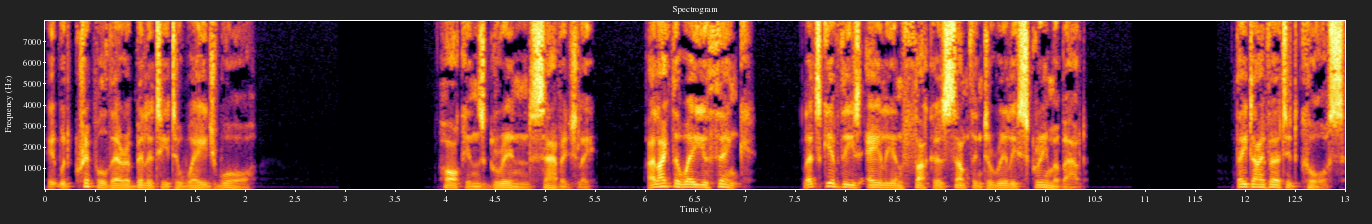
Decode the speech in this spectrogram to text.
it would cripple their ability to wage war. Hawkins grinned savagely. I like the way you think. Let's give these alien fuckers something to really scream about. They diverted course,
